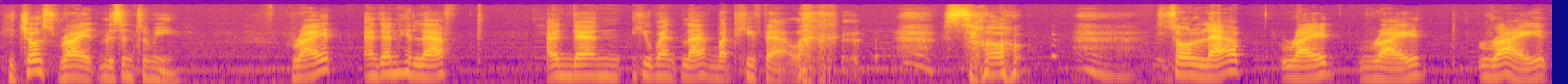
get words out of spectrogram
He chose right. Listen to me. Right, and then he left, and then he went left, but he fell. so, so left, right, right, right,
